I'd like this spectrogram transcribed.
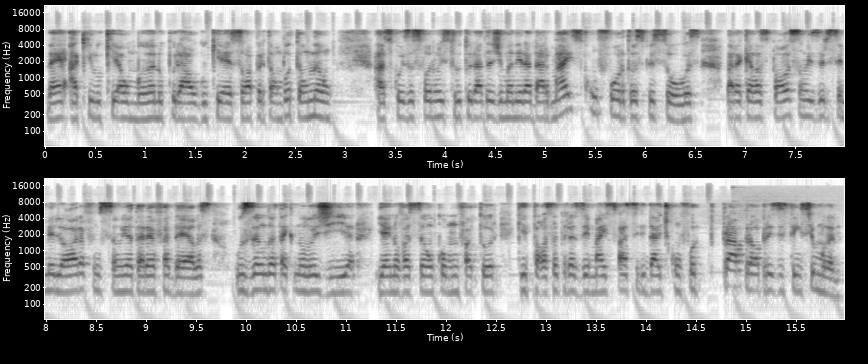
né, aquilo que é humano por algo que é só apertar um botão. Não. As coisas foram estruturadas de maneira a dar mais conforto às pessoas, para que elas possam exercer melhor a função e a tarefa delas, usando a tecnologia e a inovação como um fator que possa trazer mais facilidade e conforto para a própria existência humana.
